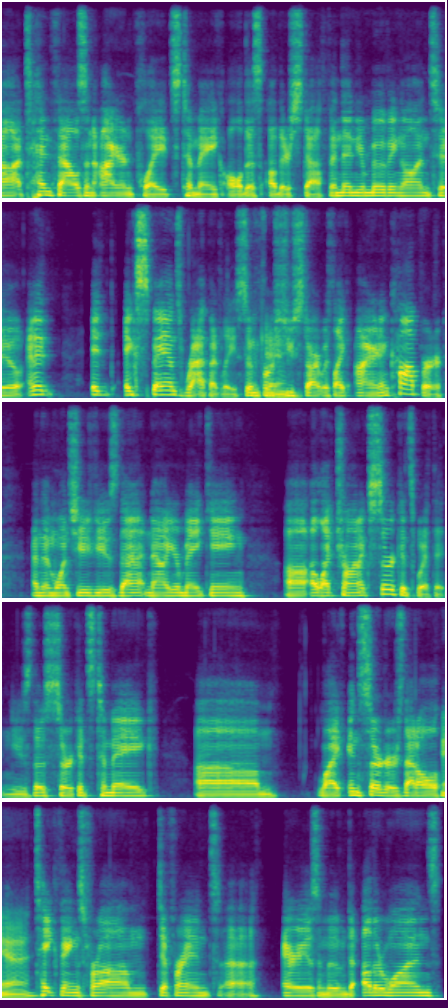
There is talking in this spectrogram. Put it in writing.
uh, 10,000 iron plates to make all this other stuff. And then you're moving on to, and it, it expands rapidly. So first you start with like iron and copper. And then once you've used that, now you're making uh, electronic circuits with it and use those circuits to make um, like inserters that'll Yeah. take things from different uh, areas and move them to other ones.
